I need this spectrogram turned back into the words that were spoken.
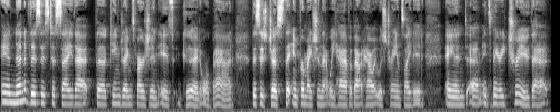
And none of this is to say that the King James Version is good or bad. This is just the information that we have about how it was translated. And um, it's very true that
